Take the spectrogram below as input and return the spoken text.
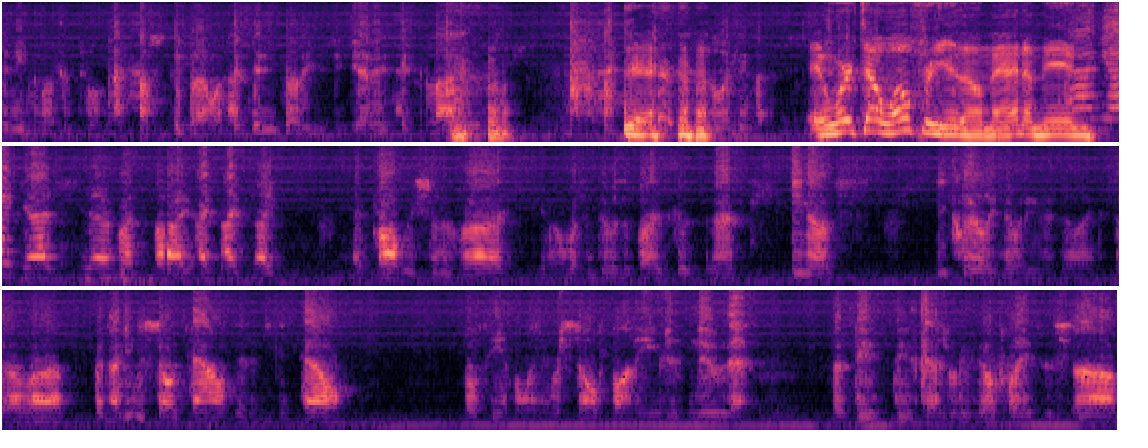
didn't even listen to him. That's how stupid I was. I didn't go to UCB. I didn't take the classes. yeah. it worked out well for you, though, man. I mean, I, mean, I guess, yeah, but, but I, I, I, I, I probably should have, uh, you know, listened to his advice because uh, he knows, he clearly knew what he was doing. So, uh, but no, he was so talented, and you can tell both he and Mulaney were so funny. You just knew that that these, these guys were going to go places. Um,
